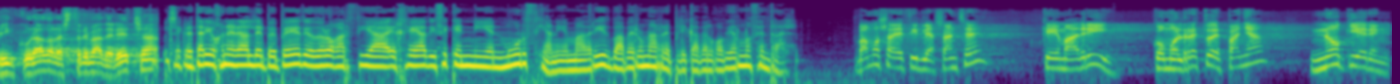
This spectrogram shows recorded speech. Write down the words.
vinculado a la extrema derecha. El secretario general del PP, Teodoro García Egea, dice que ni en Murcia ni en Madrid va a haber una réplica del gobierno central. Vamos a decirle a Sánchez que Madrid, como el resto de España, no quieren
